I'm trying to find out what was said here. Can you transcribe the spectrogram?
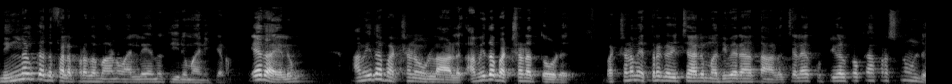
നിങ്ങൾക്കത് ഫലപ്രദമാണോ അല്ലേ എന്ന് തീരുമാനിക്കണം. ഏതായാലും അമിത ഭക്ഷണമുള്ള ആൾ അമിത ഭക്ഷണത്തോട് ഭക്ഷണം എത്ര കഴിച്ചാലും മതി വരാത്ത ആൾ ചില കുട്ടികൾക്കൊക്കെ ആ പ്രശ്നമുണ്ട്.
